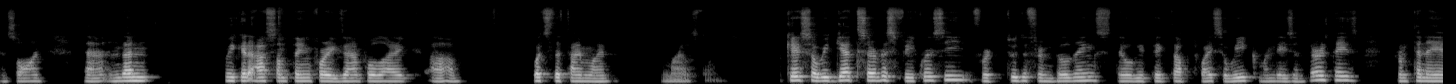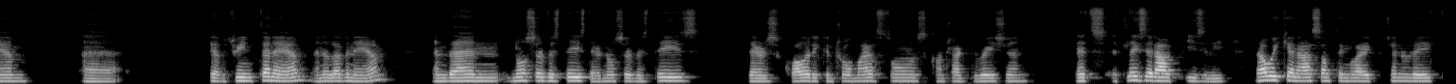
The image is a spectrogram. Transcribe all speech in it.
and so on. Uh, and then we could ask something, for example, like, um, what's the timeline milestones? Okay, so we get service frequency for two different buildings. They will be picked up twice a week, Mondays and Thursdays, from 10 a.m. Uh, yeah, between 10 a.m. and 11 a.m. And then no service days. There are no service days. There's quality control milestones, contract duration. It's it lays it out easily. Now we can ask something like generate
